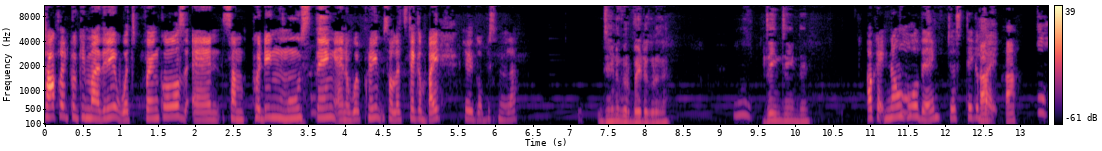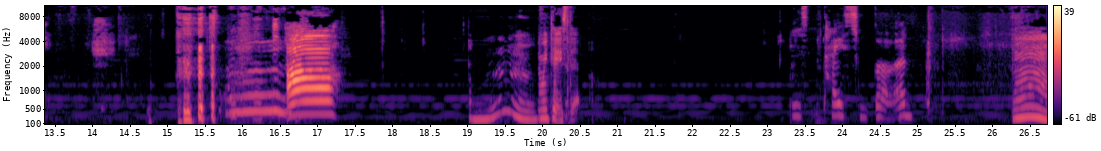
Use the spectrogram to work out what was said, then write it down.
chocolate cookie மாதிரி with sprinkles and some pudding mousse thing and a whipped cream. So let's take a bite. Here you go. Bismillah. ஜெயினுக்கு ஒரு பைட் கொடுங்க ஜெயின் ஜெயின் ஜெயின் Okay, no holding. Just take a ஆ, bite. ஆ. Ah. Mmm. Let me taste it. It tastes good. Mmm.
